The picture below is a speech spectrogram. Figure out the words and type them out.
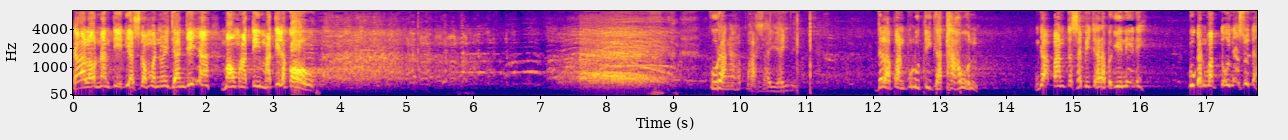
Kalau nanti dia sudah memenuhi janjinya, mau mati, matilah kau. Kurang apa saya ini? 83 tahun. Nggak pantas saya bicara begini nih. Bukan waktunya sudah.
